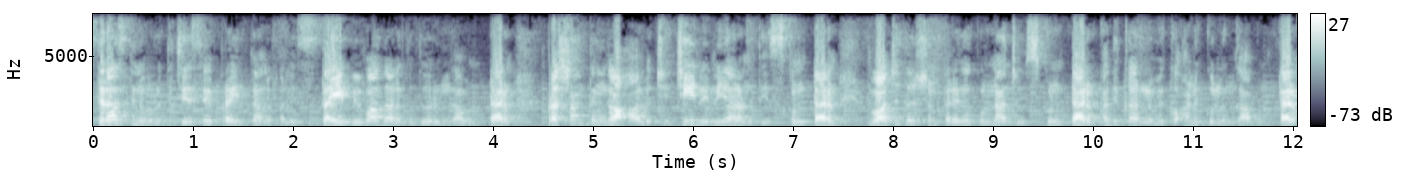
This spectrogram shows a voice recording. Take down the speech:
స్థిరాస్తిని వృద్ధి చేసే ప్రయత్నాలు ఫలిస్తాయి. వివాదాలకు దూరంగా ఉంటారు. ప్రశాంతంగా ఆలోచించి నిర్ణయాలను తీసుకుంటారు. వాచదోషం పెరగకుండా చూసుకుంటారు. అధికారులు మీకు అనుకూలంగా ఉంటారు.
